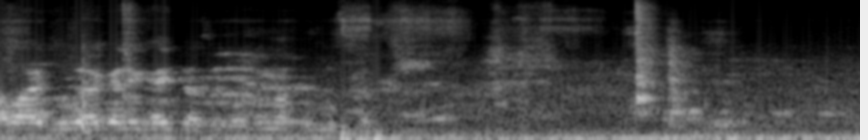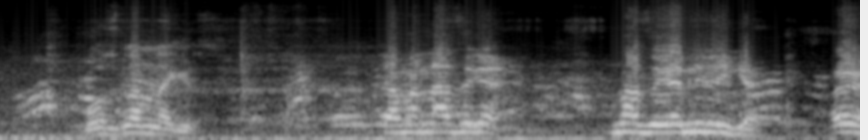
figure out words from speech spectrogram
আবার গুলাগালি খাইতেছে ঘটনা তো বুঝতে বুঝলাম না কিছু। আমার না থেকে না থেকে নিলি কে? এই,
